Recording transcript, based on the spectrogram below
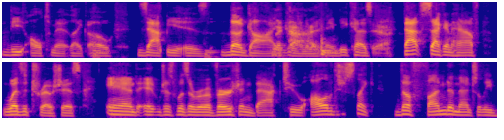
the ultimate, like, mm. oh, Zappe is the guy, the kind guy. of thing, because yeah. that second half was atrocious. And it just was a reversion back to all of just like the fundamentally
